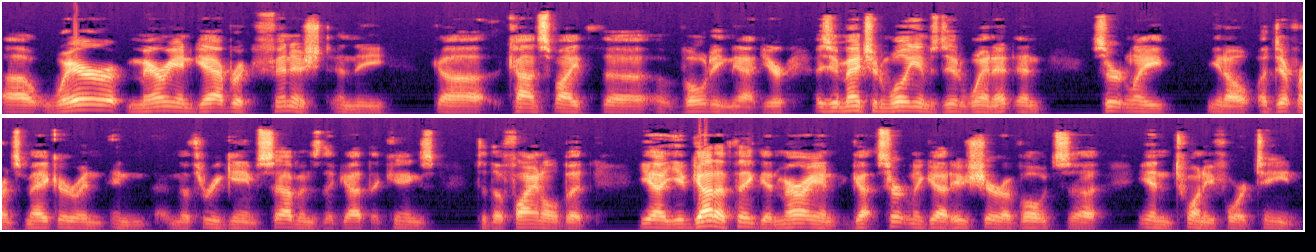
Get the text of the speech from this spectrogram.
uh, where Marian Gaborik finished in the uh, Conn Smythe uh, voting that year. As you mentioned, Williams did win it, and certainly, you know, a difference maker in, in, in the three game sevens that got the Kings to the final. But yeah, you've got to think that Marian got certainly got his share of votes uh, in 2014.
